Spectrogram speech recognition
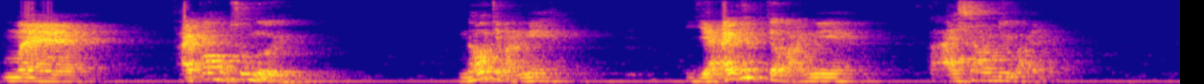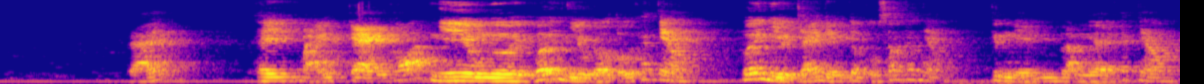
mà phải có một số người nói cho bạn nghe giải thích cho bạn nghe tại sao như vậy. Đấy thì bạn càng có nhiều người với nhiều độ tuổi khác nhau với nhiều trải nghiệm trong cuộc sống khác nhau kinh nghiệm làm nghề khác nhau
